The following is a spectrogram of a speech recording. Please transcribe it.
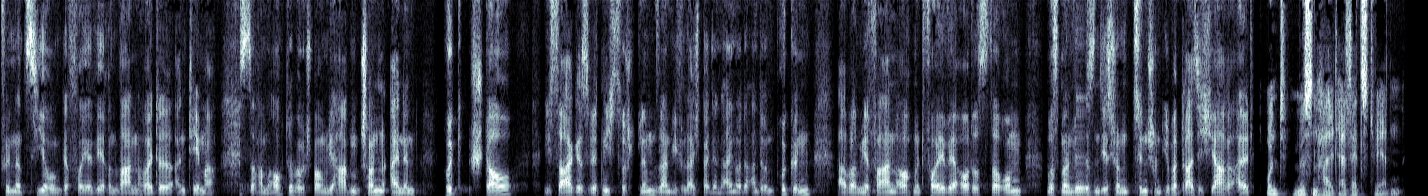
Finanzierung der Feuerwehren waren heute ein Thema. Da haben wir auch drüber gesprochen. Wir haben schon einen Rückstau Ich sage, es wird nicht so schlimm sein wie vielleicht bei den ein oder anderen Brücken, aber wir fahren auch mit Feuerwehrautos darum, muss man wissen, die schon, sind schon über 30 Jahre alt. Und müssen halt ersetzt werden.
